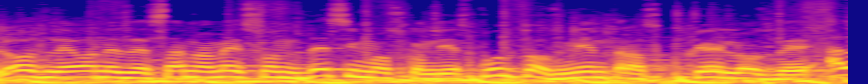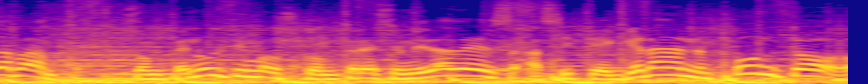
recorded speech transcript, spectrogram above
Los Leones de San Mamés son décimos con 10 puntos, mientras que los de Álava son penúltimos con 13 unidades. Así que gran punto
